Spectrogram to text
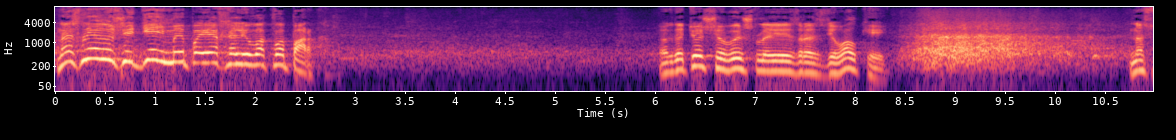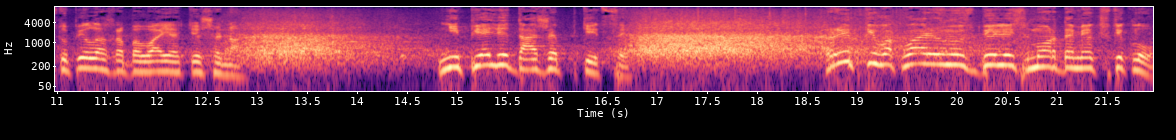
На следующий день мы поехали в аквапарк. Когда теща вышла из раздевалки, наступила гробовая тишина. Не пели даже птицы. Рыбки в аквариуме сбились мордами к стеклу.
